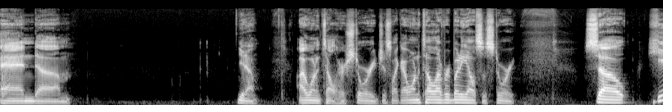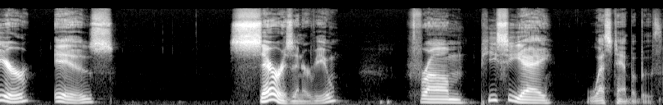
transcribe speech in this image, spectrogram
And, um, you know, I want to tell her story just like I want to tell everybody else's story. So here is Sarah's interview from PCA West Tampa booth.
